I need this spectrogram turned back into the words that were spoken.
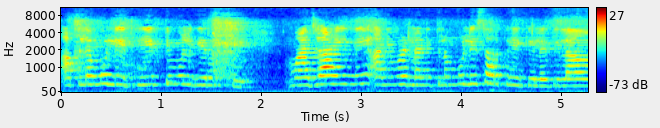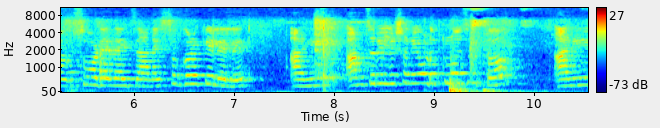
आपल्या मुलीत ही एकटी मुलगी राहते. माझ्या आईने आणि वडिलांनी तिला मुलीसारखं हे केलं तिला सोडायला जायचं आणि सगळं केलेलं आहे. आणि आमचं रिलेशन एवढं क्लोज होतं. आणि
